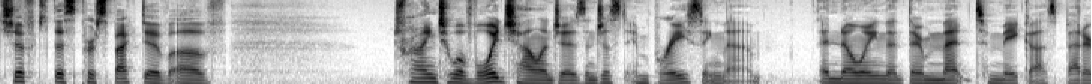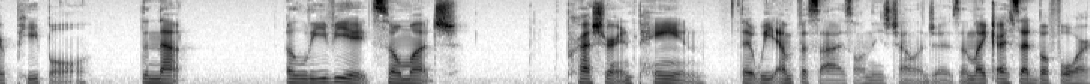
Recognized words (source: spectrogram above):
shift this perspective of trying to avoid challenges and just embracing them and knowing that they're meant to make us better people, then that alleviates so much pressure and pain that we emphasize on these challenges. And like I said before,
